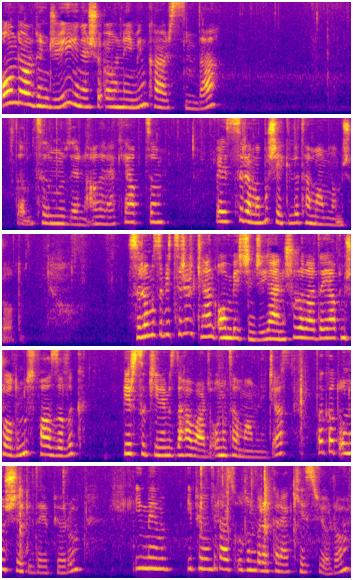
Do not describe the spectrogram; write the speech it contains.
14.yü yine şu örneğimin karşısında tığımın üzerine alarak yaptım. Ve sıramı bu şekilde tamamlamış oldum. Sıramızı bitirirken 15. yani şuralarda yapmış olduğumuz fazlalık bir sık iğnemiz daha vardı. Onu tamamlayacağız. Fakat onu şu şekilde yapıyorum. İlmeğimi, ipimi biraz uzun bırakarak kesiyorum.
